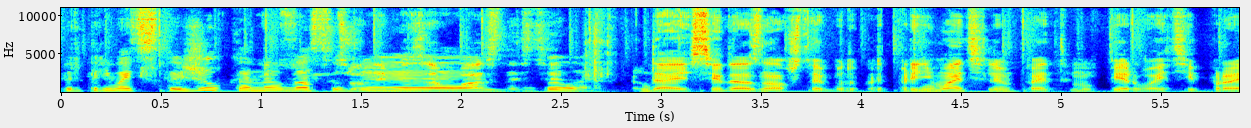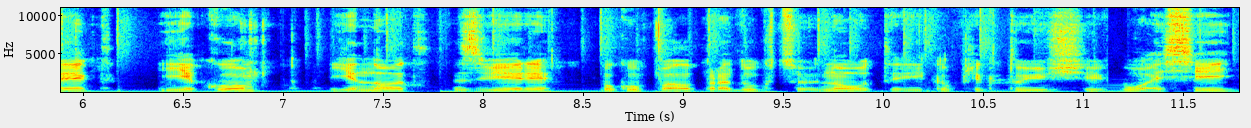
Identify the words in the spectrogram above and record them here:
Предпринимательская жилка, она у вас уже была. Да, я всегда знал, что я буду предпринимателем, поэтому первый IT-проект, Яком, енот, звери, покупал продукцию, ноуты и комплектующие у осей,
